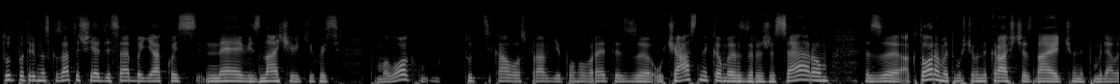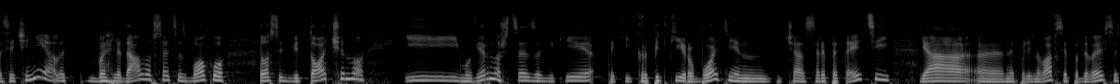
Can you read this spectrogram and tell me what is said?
тут потрібно сказати, що я для себе якось не відзначив якихось помилок тут цікаво справді поговорити з учасниками, з режисером, з акторами, тому що вони краще знають, чи вони помилялися чи ні, але виглядало все це з боку досить відточено. І ймовірно ж, це завдяки такій кропіткій роботі під час репетицій. Я е, не полінувався, подивився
